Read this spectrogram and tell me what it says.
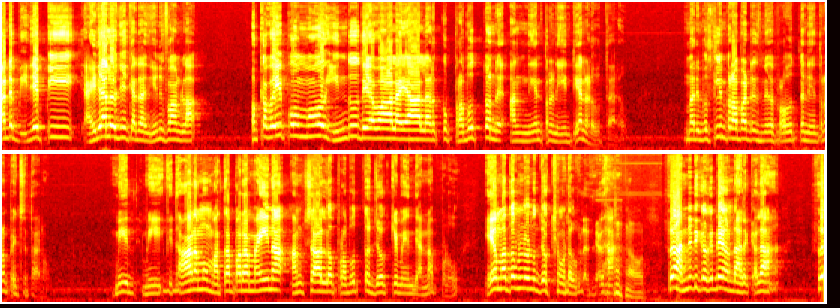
అంటే బీజేపీ ఐడియాలజీ కదా యూనిఫామ్లా ఒకవైపు హిందూ దేవాలయాలకు ప్రభుత్వ నియంత్రణ ఏంటి అని అడుగుతారు. మరి ముస్లిం ప్రాపర్టీస్ మీద ప్రభుత్వ నియంత్రణ పెంచుతారు. మీ మీ విధానము మతపరమైన అంశాల్లో ప్రభుత్వ జోక్యం ఏంది అన్నప్పుడు ఏ మతంలోనూ జోక్యం ఉండకూడదు కదా. సో అన్నిటికీ ఒకటే ఉండాలి కదా. సో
